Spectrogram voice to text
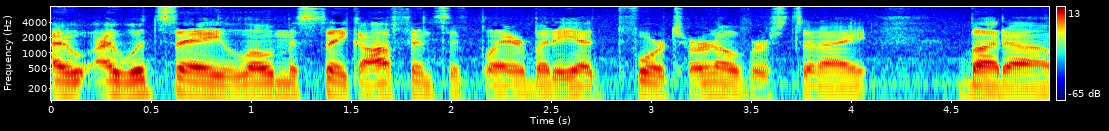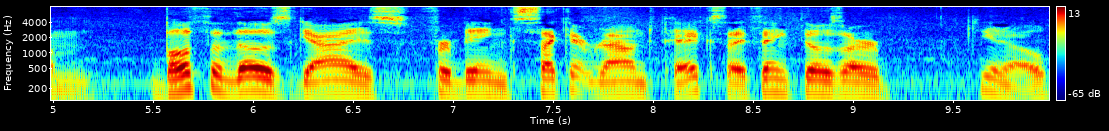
I, I would say low mistake offensive player, but he had four turnovers tonight. But um, both of those guys, for being second round picks, I think those are you know,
